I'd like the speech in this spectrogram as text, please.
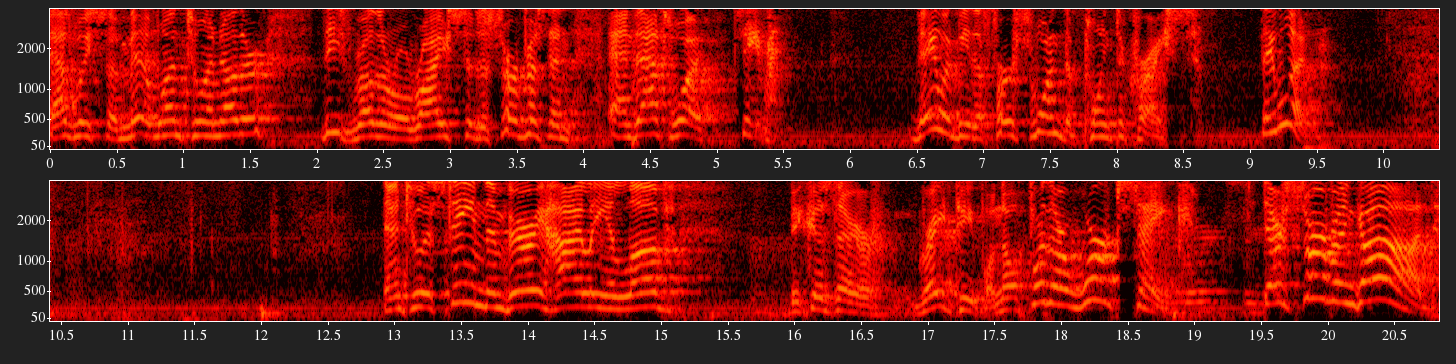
As we submit one to another, these brothers will rise to the surface, and, and that's what, see, they would be the first one to point to Christ. They would. And to esteem them very highly in love because they're great people. No, for their work's sake. They're serving God.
